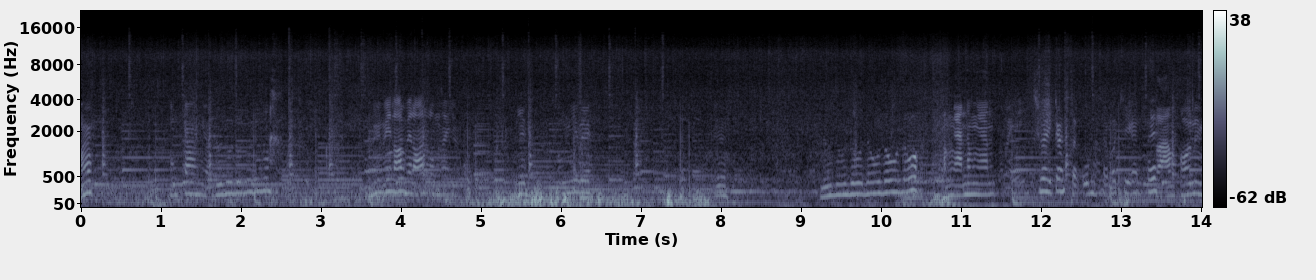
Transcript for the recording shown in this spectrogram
มาตรงกลางอย่าดูดูดูดูดูไม่ไม่ร้อนไม่ร้อนลงมาอยู่นี่ตรงนี้เลยเออดูดูดูดูดูดูทำงานทำงาน ช่วยกันสักอุ้มสามัคคีกันเฮ้ยสามขอหนึ่ง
